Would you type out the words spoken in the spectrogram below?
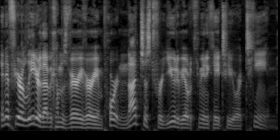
And if you're a leader, that becomes very, very important, not just for you to be able to communicate to your team.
